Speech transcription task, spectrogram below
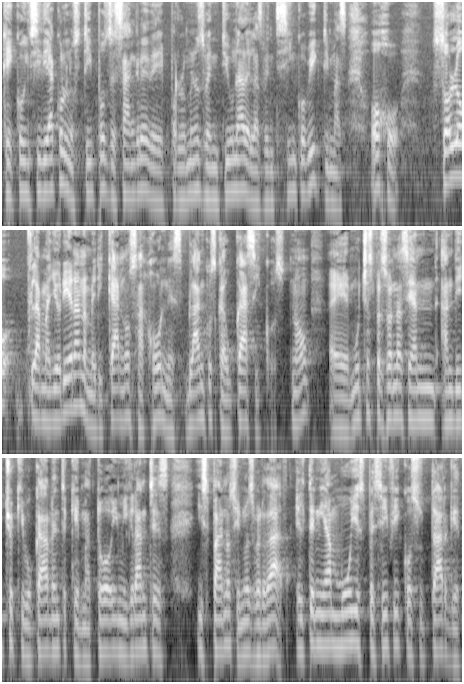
que coincidía con los tipos de sangre de por lo menos 21 de las 25 víctimas. Ojo, solo la mayoría eran americanos, sajones, blancos, caucásicos, ¿no? Eh, muchas personas se han, han, dicho equivocadamente que mató inmigrantes hispanos y no es verdad. Él tenía muy específico su target,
